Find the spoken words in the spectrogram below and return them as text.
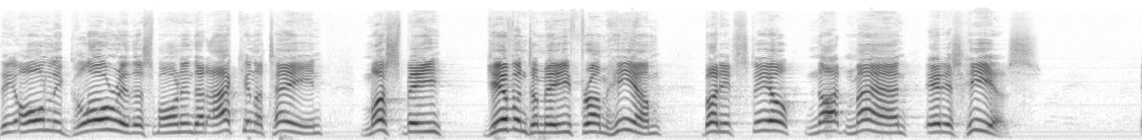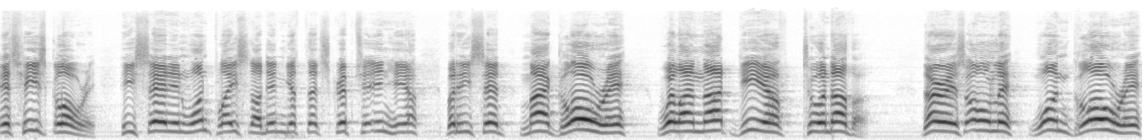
The only glory this morning that I can attain must be given to me from Him, but it's still not mine, it is His. It's His glory. He said in one place, and I didn't get that scripture in here, but He said, My glory will I not give to another. There is only one glory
